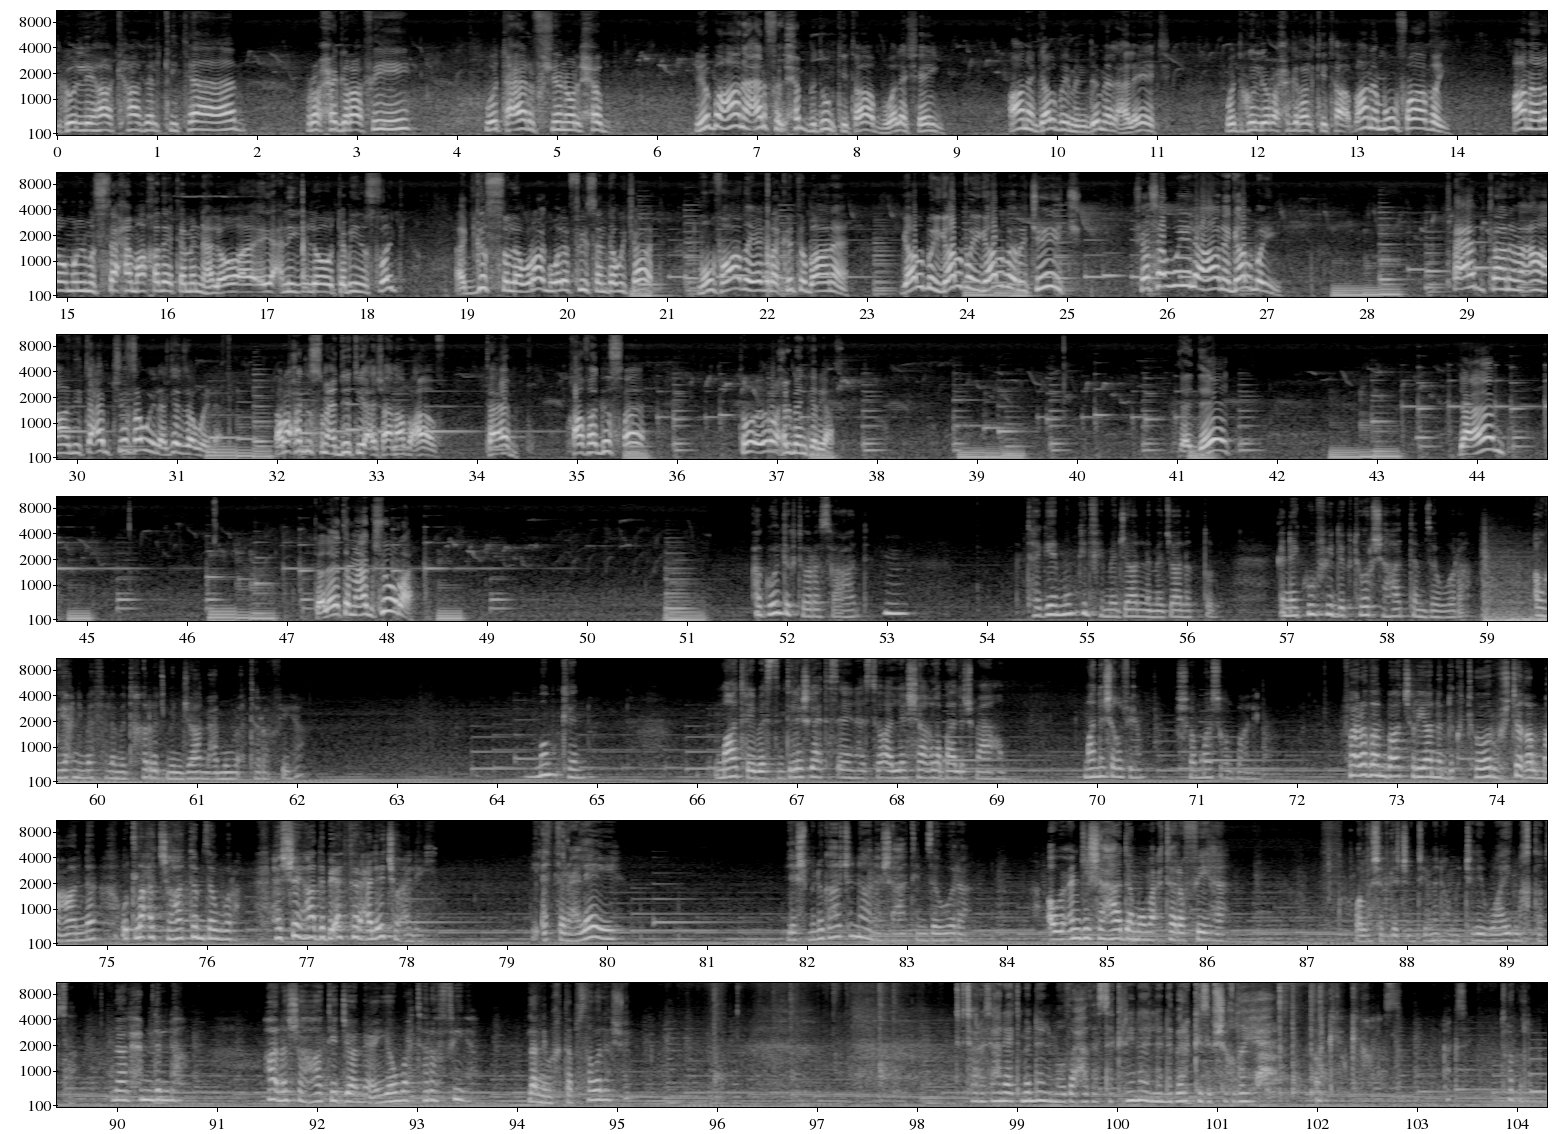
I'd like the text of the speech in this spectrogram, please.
تقول لي هاك هذا الكتاب روح اقرأ فيه وتعرف شنو الحب. يبا أنا أعرف الحب بدون كتاب ولا شيء. أنا قلبي مندمل عليك وتقول لي روح اقرأ الكتاب. أنا مو فاضي. أنا لو من المستحى ما خذيته منها. لو يعني لو تبين الصدق أقص الأوراق والف فيه سندويشات. مو فاضي أقرأ كتب أنا. قلبي قلبي قلبي رشيك شو أسوي له أنا قلبي؟ تعبت أنا معاه هذه تعبت. شو أسوي له؟ شو أسوي له؟ أروح أقص معدتي عشان اضعف تعبت. خاف أقصها؟ تروح يروح البنكرياس دديت دعم كليته مع قشوره أقول دكتورة سعاد تهجين ممكن في مجالنا مجال الطب إنه يكون في دكتور شهادته مزورة أو يعني مثلا متخرج من جامعة مو معترف فيها؟ ممكن. ما أدري بس أنت ليش قاعدة تسألين هالسؤال؟ ليش شاغلة بالك معاهم؟ ما لنا شغل فيهم. شلون ما شغل بالي. فرضا باكر يانا الدكتور واشتغل معانا وطلعت شهادته مزورة. هالشيء هذا بيأثر عليك وعلي. يأثر علي؟ ليش منو قالك ان أنا شهادتي مزورة؟ أو عندي شهادة مو معترف فيها؟ والله شكلك انت منهم كذي وايد مختبصة. لا الحمد لله. أنا شهادتي جامعية ومعترف فيها. لاني مختبصة ولا شيء. دكتورة أنا أتمنى الموضوع هذا تسكرينه لأن بركز بشغلي. أوكي. تفضل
